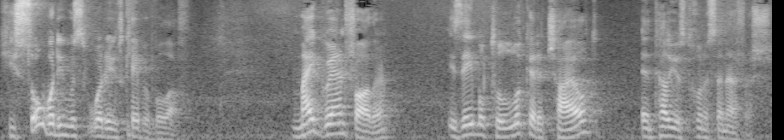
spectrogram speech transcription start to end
He saw what he was what he was capable of. My grandfather is able to look at a child and tell you his tchunas nefesh.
